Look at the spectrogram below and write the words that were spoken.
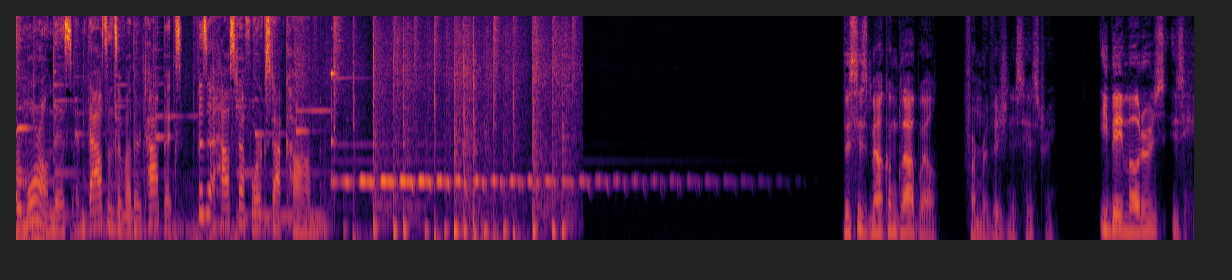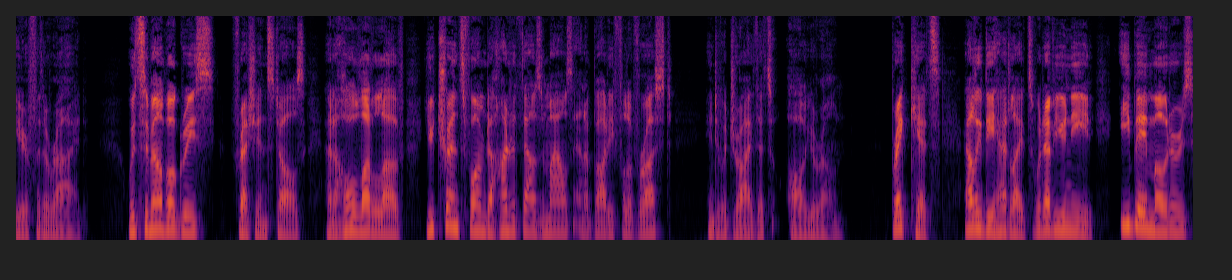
For more on this and thousands of other topics, visit howstuffworks.com. This is Malcolm Gladwell from Revisionist History. eBay Motors is here for the ride. With some elbow grease, fresh installs, and a whole lot of love, you transformed 100,000 miles and a body full of rust into a drive that's all your own. Brake kits, LED headlights, whatever you need, eBay Motors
